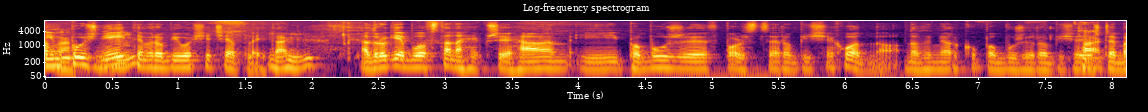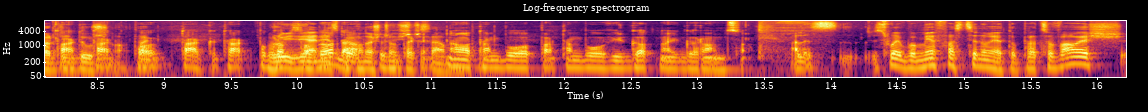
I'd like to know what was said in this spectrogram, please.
im, później, mm. tym robiło się cieplej, tak? Mm. A drugie było w Stanach, jak przyjechałem i po burzy w Polsce robi się chłodno. W Nowym Jorku po burzy robi się tak, jeszcze bardziej tak, duszno, tak? Tak, tak. tak. w Luizjanie z pewnością tak oczywiście. tak samo. No, tam było, tam było wilgotno i gorąco. Ale słuchaj, bo mnie fascynuje to. Pracowałeś e,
